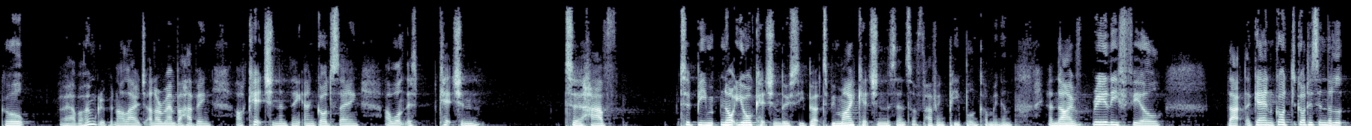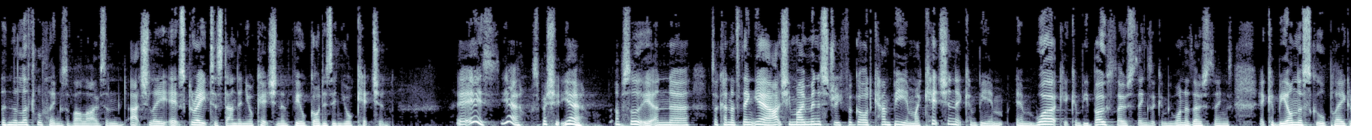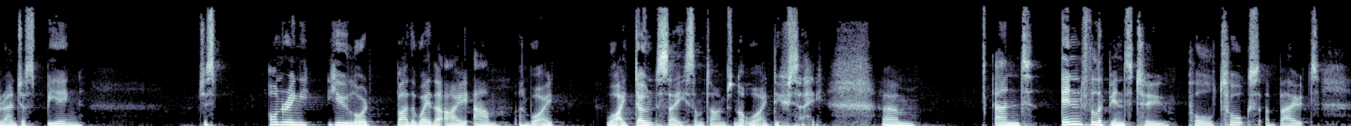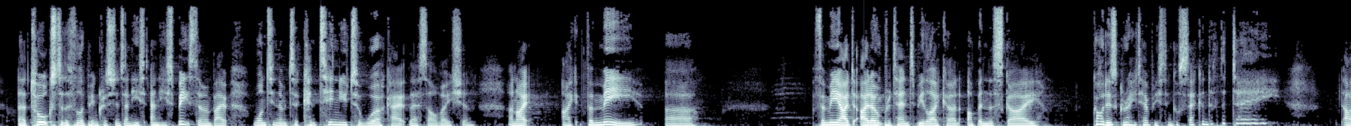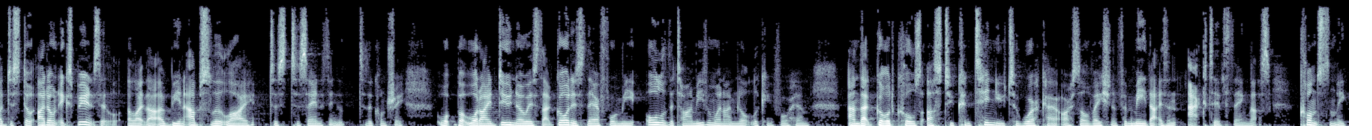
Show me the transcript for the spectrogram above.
Cool. We have a home group in our lounge, and I remember having our kitchen and thing, and God saying, "I want this kitchen to have to be not your kitchen, Lucy, but to be my kitchen in the sense of having people coming and and I really feel that again, God God is in the in the little things of our lives, and actually, it's great to stand in your kitchen and feel God is in your kitchen. It is, yeah, especially yeah, absolutely. And uh, to kind of think, yeah, actually, my ministry for God can be in my kitchen, it can be in in work, it can be both those things, it can be one of those things, it can be on the school playground, just being just honoring you, Lord, by the way that I am and what I what I don't say sometimes, not what I do say. Um, and in Philippians two, Paul talks about uh, talks to the Philippian Christians, and he and he speaks to them about wanting them to continue to work out their salvation. And I, I for me. Uh, for me, I, I don't pretend to be like an up in the sky God is great every single second of the day. I just don't. I don't experience it like that. I'd be an absolute lie to to say anything to the contrary. What, but what I do know is that God is there for me all of the time, even when I'm not looking for Him, and that God calls us to continue to work out our salvation. For me, that is an active thing. That's constantly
